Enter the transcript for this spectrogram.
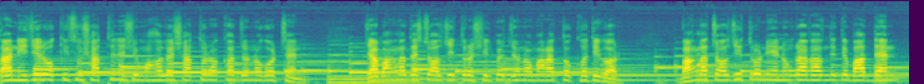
তা নিজেরও কিছু স্বার্থন্বেষী মহলের স্বার্থ রক্ষার জন্য করছেন, যা বাংলাদেশ চলচ্চিত্র শিল্পের জন্য মারাত্মক ক্ষতিকর। বাংলা চলচ্চিত্র নিয়ে নোংরা রাজনীতি বাদ দেন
